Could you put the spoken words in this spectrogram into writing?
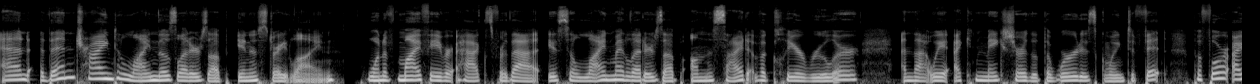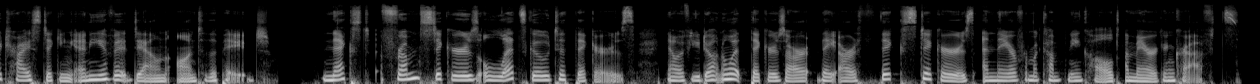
and then trying to line those letters up in a straight line. One of my favorite hacks for that is to line my letters up on the side of a clear ruler, and that way I can make sure that the word is going to fit before I try sticking any of it down onto the page. Next, from stickers, let's go to thickers. Now, if you don't know what thickers are, they are thick stickers and they are from a company called American Crafts.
